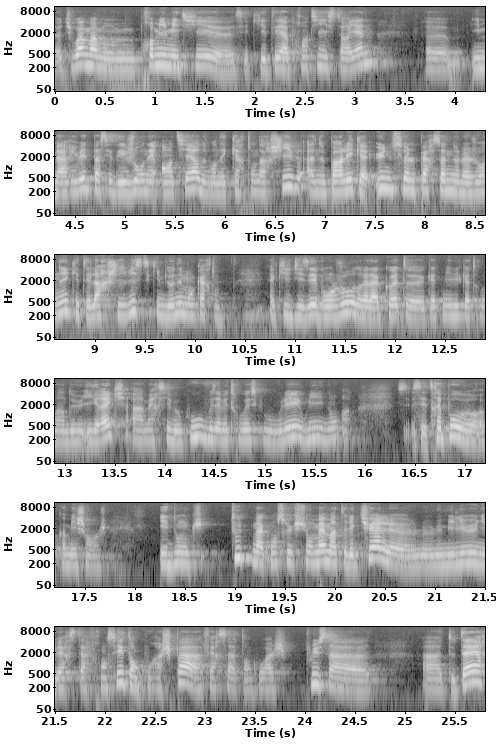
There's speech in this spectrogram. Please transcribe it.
Euh, tu vois, moi, mon premier métier, euh, c'est qui était apprenti historienne. Euh, il m'est arrivé de passer des journées entières devant des cartons d'archives à ne parler qu'à une seule personne de la journée, qui était l'archiviste qui me donnait mon carton. À qui je disais bonjour, Audrey Lacotte, 4082Y. Ah, merci beaucoup, vous avez trouvé ce que vous voulez? Oui, non. Ah, c'est très pauvre comme échange. Et donc, toute ma construction, même intellectuelle, le, le milieu universitaire français t'encourage pas à faire ça, t'encourage plus à à te taire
